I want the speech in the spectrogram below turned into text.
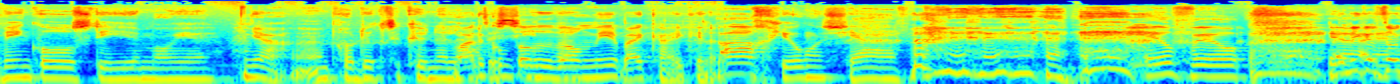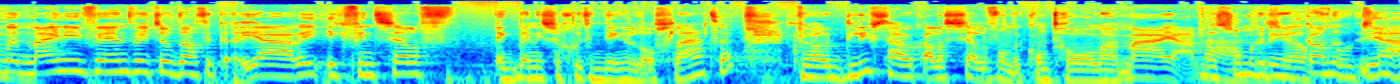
winkels die eh, mooie Ja. eh, producten kunnen Maar laten er komt zien. altijd wel meer bij kijken. inderdaad. Ach, jongens, ja. Heel veel. en ik heb het ook met mijn event, weet je, dacht ik, ja, weet je, ik vind zelf. Ik ben niet zo goed in dingen loslaten. Ik wou, het liefst hou ik alles zelf onder controle. Maar ja, met Nou, sommige dingen kan goed. het. Ja.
